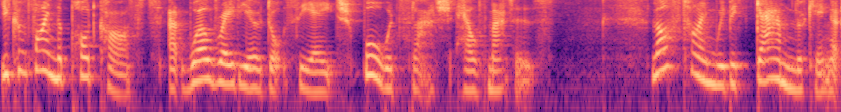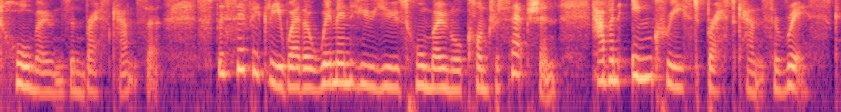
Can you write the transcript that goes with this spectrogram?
you can find the podcasts at worldradio.ch forward slash health matters. Last time we began looking at hormones and breast cancer, specifically whether women who use hormonal contraception have an increased breast cancer risk.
